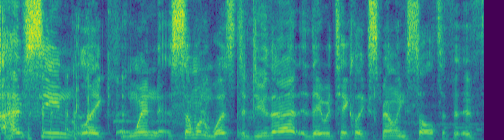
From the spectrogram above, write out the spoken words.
I've seen like when someone was to do that, they would take like smelling salts if if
